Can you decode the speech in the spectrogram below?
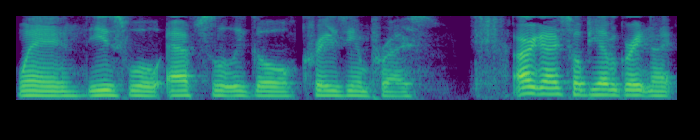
when these will absolutely go crazy in price. All right, guys. Hope you have a great night.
